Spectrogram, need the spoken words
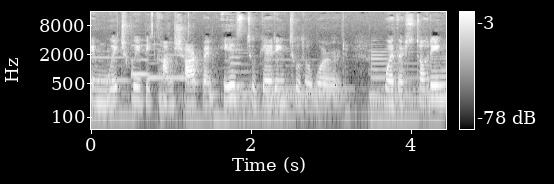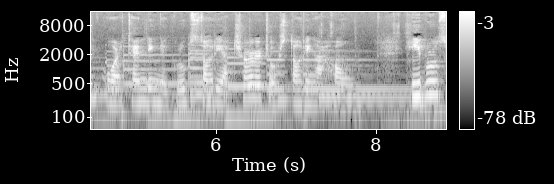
in which we become sharpened is to get into the Word, whether studying or attending a group study at church or studying at home. Hebrews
